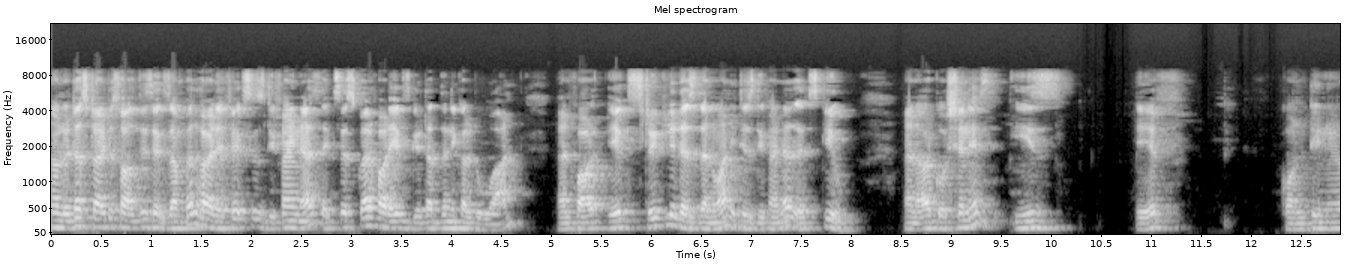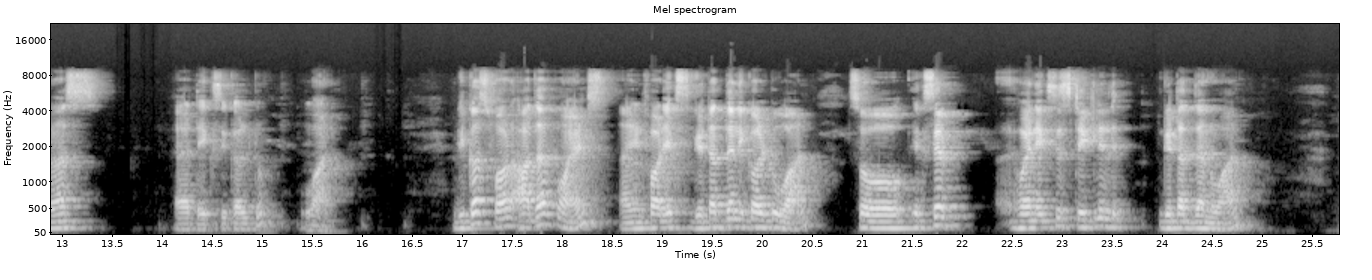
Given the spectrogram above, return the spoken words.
Now let us try to solve this example where fx is defined as x square for x greater than equal to 1 and for x strictly less than 1 it is defined as x cube. And our question is is f continuous at x equal to 1 because for other points I mean for x greater than equal to 1 so except when x is strictly greater than 1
